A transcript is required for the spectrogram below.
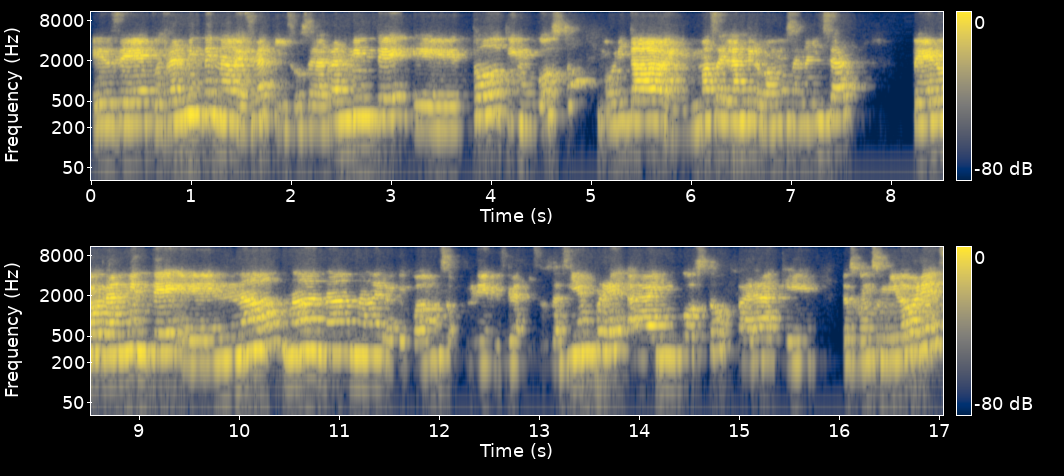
es de, pues realmente nada es gratis, o sea, realmente eh, todo tiene un costo. Ahorita, eh, más adelante lo vamos a analizar, pero realmente eh, nada, nada, nada, nada de lo que podamos obtener es gratis. O sea, siempre hay un costo para que los consumidores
